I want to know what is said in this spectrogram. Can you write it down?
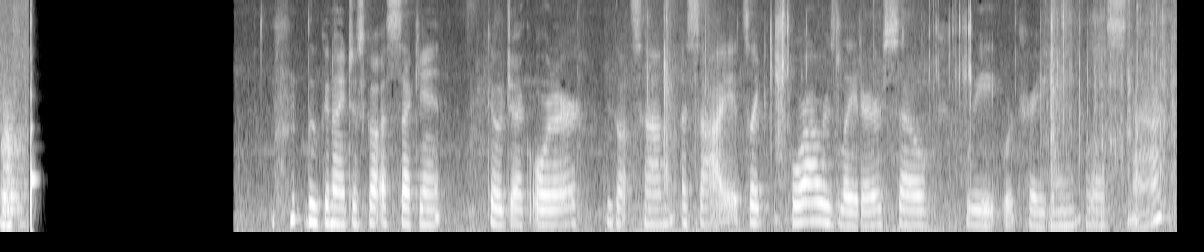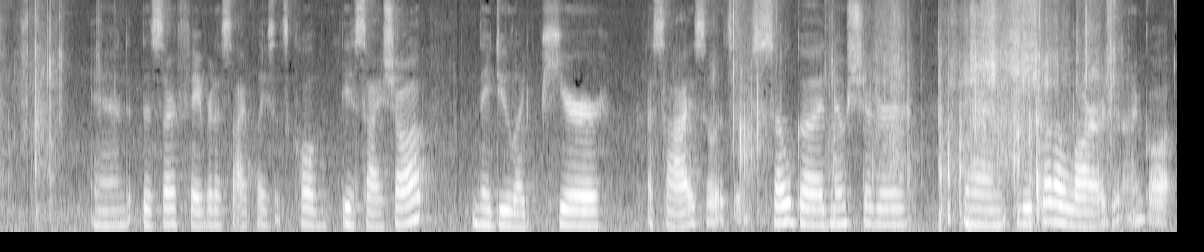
Luke and I just got a second Gojek order. We got some acai. It's like four hours later, so we were craving a little snack. And this is our favorite acai place. It's called the Acai Shop. And they do like pure acai, so it's like so good, no sugar. And we got a large and I got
